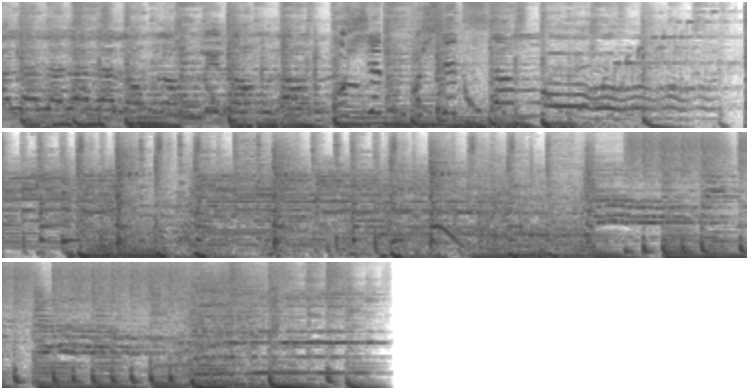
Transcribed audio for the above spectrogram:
A la la la la long long.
